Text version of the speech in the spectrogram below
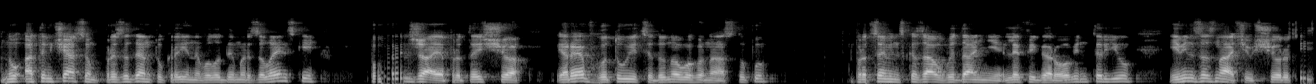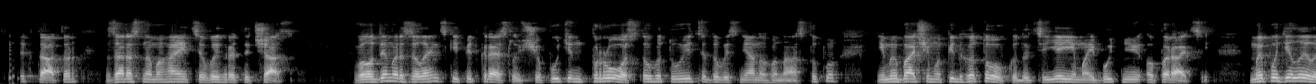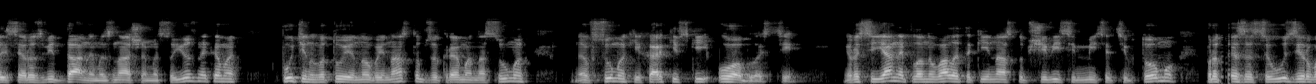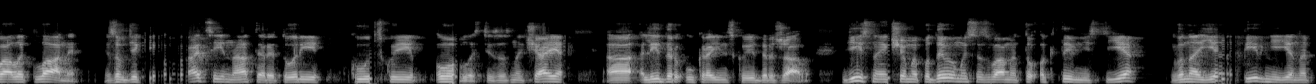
Ну а тим часом президент України Володимир Зеленський попереджає про те, що РФ готується до нового наступу. Про це він сказав в виданні Le Figaro в інтерв'ю, і він зазначив, що російський диктатор зараз намагається виграти час. Володимир Зеленський підкреслив, що Путін просто готується до весняного наступу, і ми бачимо підготовку до цієї майбутньої операції. Ми поділилися розвідданими з нашими союзниками. Путін готує новий наступ, зокрема на Сумах, в Сумах і Харківській області. Росіяни планували такий наступ ще 8 місяців тому, проте ЗСУ зірвали плани завдяки операції на території Курської області, зазначає а, лідер Української держави. Дійсно, якщо ми подивимося з вами, то активність є. Вона є на півдні, є на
